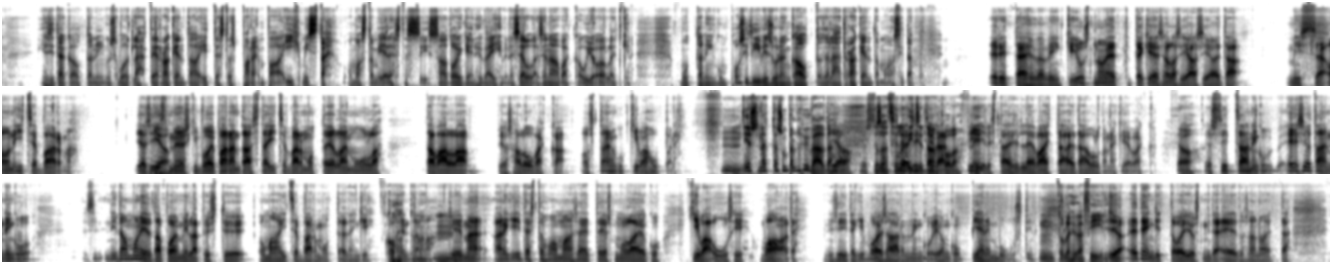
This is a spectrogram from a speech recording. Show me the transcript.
ja sitä kautta niin sä voit lähteä rakentamaan itsestäsi parempaa ihmistä omasta mielestäsi. Siis sä oot oikein hyvä ihminen sellaisenaan, vaikka ujo oletkin. Mutta niin kuin positiivisuuden kautta sä lähdet rakentamaan sitä. Erittäin hyvä vinkki. Just noin, että tekee sellaisia asioita, missä on itse varma. Ja siis Joo. myöskin voi parantaa sitä itsevarmuutta jollain muulla tavalla, jos haluaa vaikka ostaa jonkun kiva huppari. Mm, jos se näyttää sun paljon hyvältä. Joo, jos sä saat sille vitsi, hyvä kova. Niin. fiilis, niin. tai silleen vaihtaa jotain ulkonäköä vaikka. Joo. Jos sit saa niinku, edes jotain, niinku, niitä on monia tapoja, millä pystyy omaa itsevarmuutta jotenkin kohentamaan. Mm. Kyllä mä ainakin itsestä huomaan se, että jos mulla on joku kiva uusi vaate, niin siitäkin voi saada niinku jonkun pienen boostin. Mm, tulee hyvä fiilis. Ja etenkin toi just mitä Eetu sanoi, että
